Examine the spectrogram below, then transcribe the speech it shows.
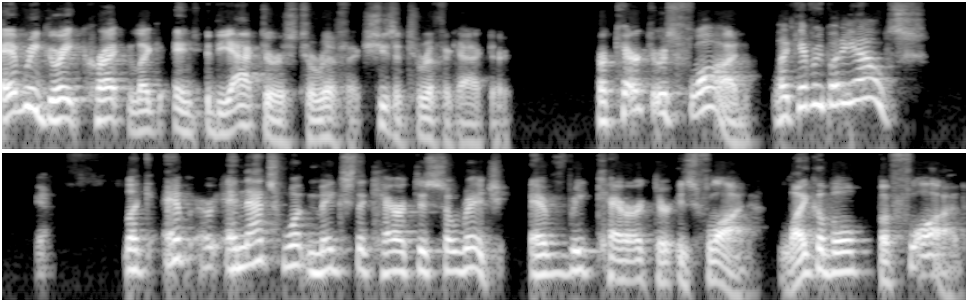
every great, like, and the actor is terrific. She's a terrific actor. Her character is flawed, like everybody else. Yeah. Like, every, and that's what makes the characters so rich. Every character is flawed, likable, but flawed.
